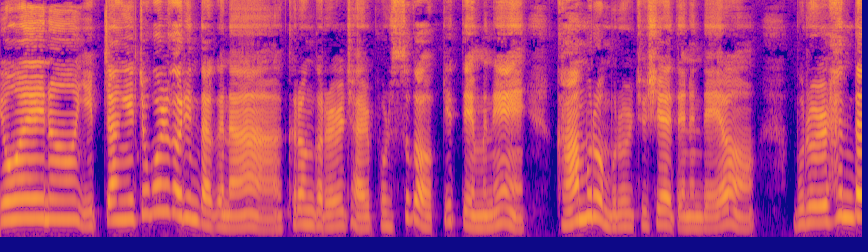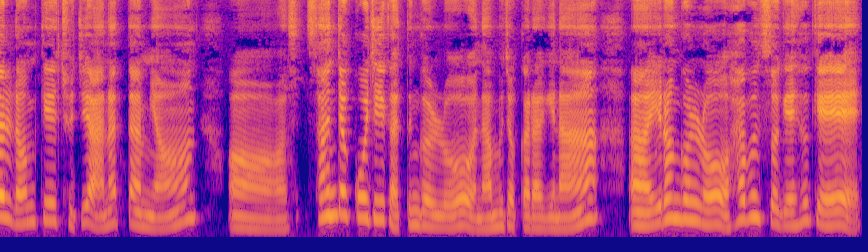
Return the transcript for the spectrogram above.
요 아이는 입장이 쪼글거린다거나 그런 거를 잘 볼 수가 없기 때문에 감으로 물을 주셔야 되는데요. 물을 한 달 넘게 주지 않았다면 어, 산적꽂이 같은 걸로 나무젓가락이나 어, 이런 걸로 화분 속에 흙에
